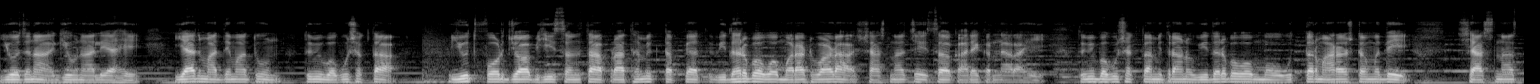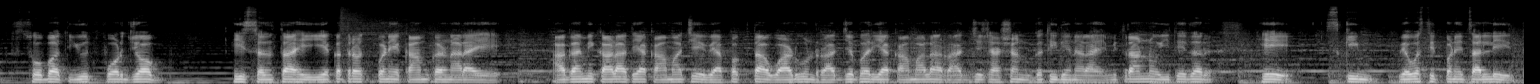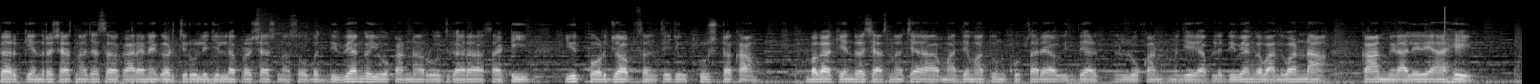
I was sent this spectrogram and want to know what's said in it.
योजना घेऊन आली आहे. याच माध्यमातून तुम्ही बघू शकता यूथ फॉर जॉब ही संस्था प्राथमिक टप्प्यात विदर्भ व मराठवाडा शासनाचे सहकार्य करणार आहे. तुम्ही बघू शकता मित्रांनो विदर्भ व उत्तर महाराष्ट्रामध्ये शासनासोबत यूथ फॉर जॉब ही संस्था ही एकत्रपणे काम करणार आहे. आगामी काळात या कामाचे व्यापकता वाढवून राज्यभर या कामाला राज्य शासन गती देणार आहे. मित्रांनो इथे जर हे स्कीम व्यवस्थितपणे चालली तर केंद्र शासनाच्या सहकार्याने गडचिरोली जिल्हा प्रशासनासोबत दिव्यांग युवकांना रोजगारासाठी युथ फॉर जॉब संस्थेचे उत्कृष्ट काम. बघा केंद्र शासनाच्या माध्यमातून खूप साऱ्या विद्यार्थी लोकां म्हणजे आपल्या दिव्यांग बांधवांना काम मिळालेले आहे.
